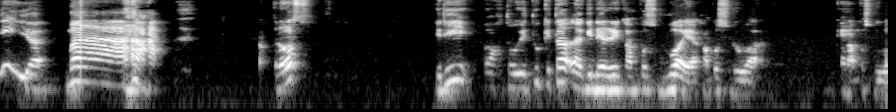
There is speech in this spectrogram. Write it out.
Iya. Nah. Terus? Jadi waktu itu kita lagi dari kampus 2 ya kampus 2 kampus 2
